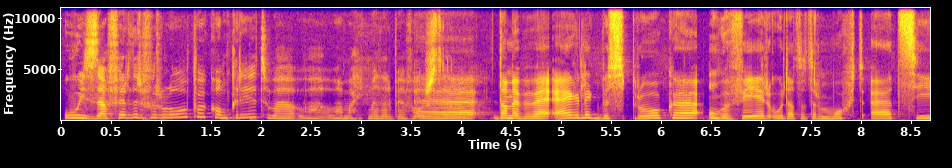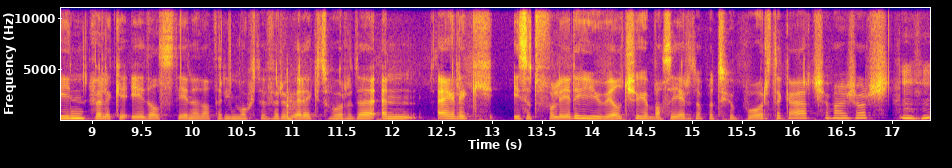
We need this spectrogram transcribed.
Hoe is dat verder verlopen, concreet? Wat, wat, wat mag ik me daarbij voorstellen? Uh, dan hebben wij eigenlijk besproken ongeveer hoe dat het er mocht uitzien, welke edelstenen dat erin mochten verwerkt worden. En eigenlijk is het volledige juweeltje gebaseerd op het geboortekaartje van George. Mhm.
